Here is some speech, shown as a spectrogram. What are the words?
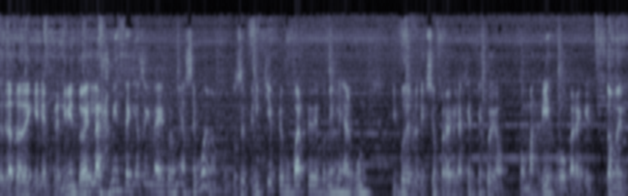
se trata de que el emprendimiento es la herramienta que hace que las economías se muevan. Pues. Entonces tenéis que preocuparte de ponerles algún tipo de protección para que la gente juegue con más riesgo, para que tomen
